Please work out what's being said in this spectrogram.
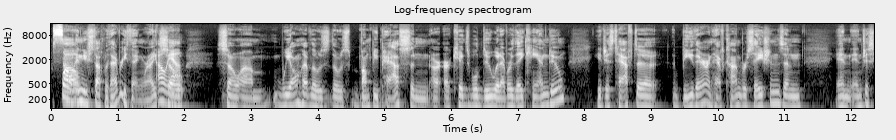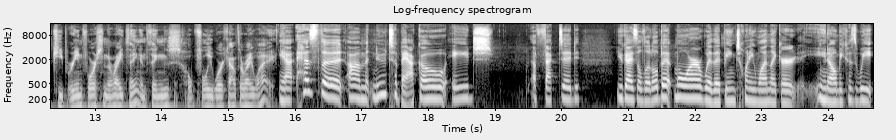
So well, and you stuck with everything, right? Oh, so, yeah. so um, we all have those those bumpy paths, and our, our kids will do whatever they can do. You just have to be there and have conversations, and and and just keep reinforcing the right thing, and things hopefully work out the right way. Yeah. Has the um, new tobacco age affected you guys a little bit more with it being 21? Like, or, you know, because we,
